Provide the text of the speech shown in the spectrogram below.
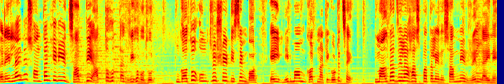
রেললাইনে সন্তানকে নিয়ে ঝাঁপ দিয়ে আত্মহত্যা গৃহবধূর। গত উনত্রিশে ডিসেম্বর এই নির্মম ঘটনাটি ঘটেছে মালদা জেলা হাসপাতালের সামনের রেল লাইনে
